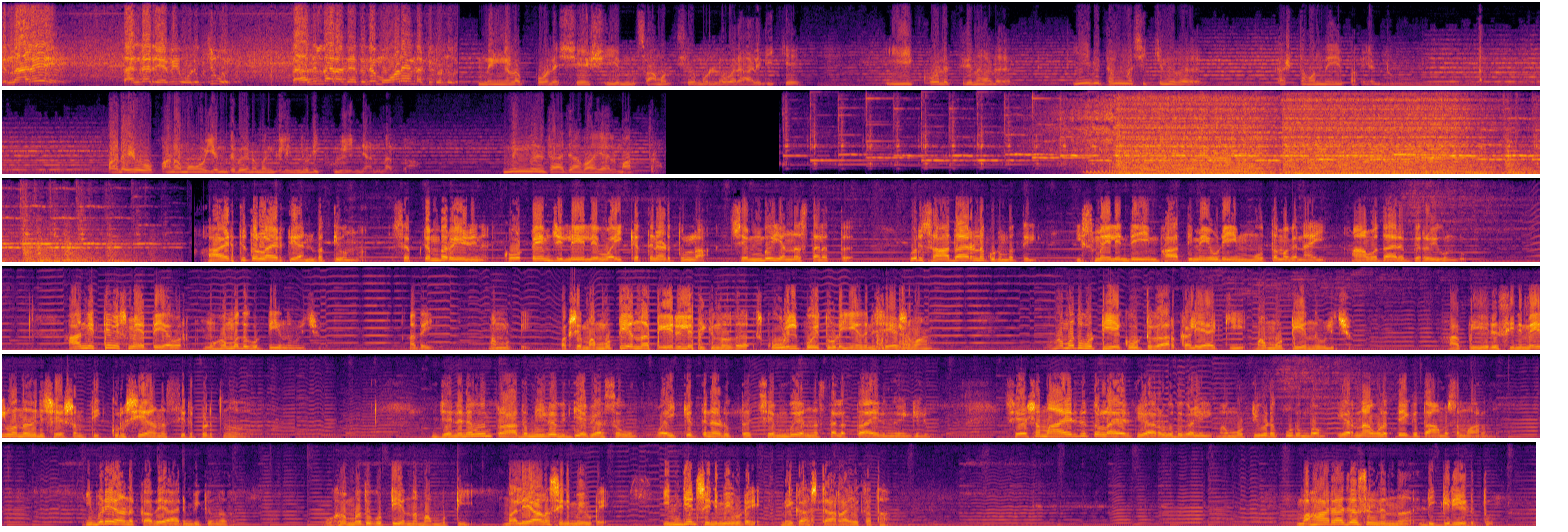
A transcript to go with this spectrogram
എന്നാലേ തന്റെ രവി ഒളിച്ചുപോയി. തഹസിൽദാർ അദ്ദേഹത്തിന്റെ മോളെ തട്ടിക്കൊണ്ടുപോയി നിങ്ങളെപ്പോലെ ശേഷിയും സാമർഥ്യവുമുള്ള ഒരാളിരിക്കെ ഈ കോലത്തിരിനാട് ഈ വിധം നശിക്കുന്നത് കഷ്ടമെന്നേ പറയണ്ടു. പടയോ പണമോ എന്ത് വേണമെങ്കിലും ഞൊടിക്കുള്ളിൽ ഞാൻ നൽകാം. നിങ്ങൾ രാജാവായാൽ മാത്രം. ആയിരത്തി തൊള്ളായിരത്തി അൻപത്തി ഒന്ന് സെപ്റ്റംബർ ഏഴിന് കോട്ടയം ജില്ലയിലെ വൈക്കത്തിനടുത്തുള്ള ചെമ്പ് എന്ന സ്ഥലത്ത് ഒരു സാധാരണ കുടുംബത്തിൽ ഇസ്മയിലിന്റെയും ഫാത്തിമയുടെയും മൂത്ത മകനായി അവതാരം പിറവികൊണ്ടു. ആ നിത്യവിസ്മയത്തെ അവർ മുഹമ്മദ് കുട്ടി എന്ന് വിളിച്ചു. അതെ മമ്മൂട്ടി. പക്ഷെ മമ്മൂട്ടി എന്ന പേര് ലഭിക്കുന്നത് സ്കൂളിൽ പോയി തുടങ്ങിയതിന് ശേഷമാണ്. മുഹമ്മദ് കുട്ടിയെ കൂട്ടുകാർ കളിയാക്കി മമ്മൂട്ടി എന്ന് വിളിച്ചു. ആ പേര് സിനിമയിൽ വന്നതിന് ശേഷം തിക്കുറിശിയാണ് സ്ഥിരപ്പെടുത്തുന്നത്. ജനനവും പ്രാഥമിക വിദ്യാഭ്യാസവും വൈക്കത്തിനടുത്ത് ചെമ്പ് എന്ന സ്ഥലത്തായിരുന്നുവെങ്കിലും ശേഷം ആയിരത്തി തൊള്ളായിരത്തി അറുപതുകളിൽ മമ്മൂട്ടിയുടെ കുടുംബം എറണാകുളത്തേക്ക് താമസം മാറുന്നു. ഇവിടെയാണ് കഥ ആരംഭിക്കുന്നത്. മുഹമ്മദ് കുട്ടി എന്ന മമ്മൂട്ടി മലയാള സിനിമയുടെ ഇന്ത്യൻ സിനിമയുടെ മെഗാസ്റ്റാറായ കഥ. മഹാരാജാസിൽ നിന്ന് ഡിഗ്രി എടുത്തു.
